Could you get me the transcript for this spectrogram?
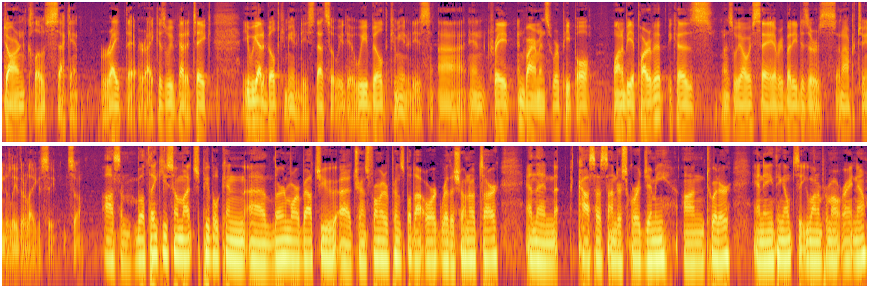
darn close second right there, right? Because we've got to take, we got to build communities. That's what we do. We build communities uh, and create environments where people want to be a part of it because, as we always say, everybody deserves an opportunity to leave their legacy. So. Awesome. Well, thank you so much. People can uh, learn more about you, uh, transformativeprincipal.org, where the show notes are, and then Casas underscore Jimmy on Twitter, and anything else that you want to promote right now?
